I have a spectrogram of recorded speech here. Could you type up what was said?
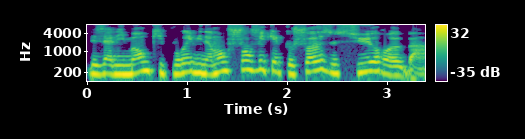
des aliments qui pourraient évidemment changer quelque chose sur ben,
